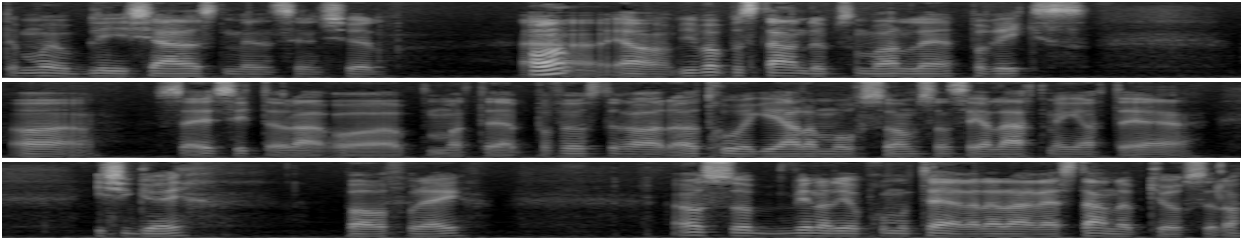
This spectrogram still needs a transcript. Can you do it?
Det må jo bli kjæresten min sin skyld. Eh, ja, vi var på standup som vanlig på Riks. Og så jeg sitter der og på en måte på første rad og tror jeg er jævla morsom, sånn som jeg har lært meg at det er ikke gøy. Bare for deg. Og så begynner de å promotere det der standup-kurset, da.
